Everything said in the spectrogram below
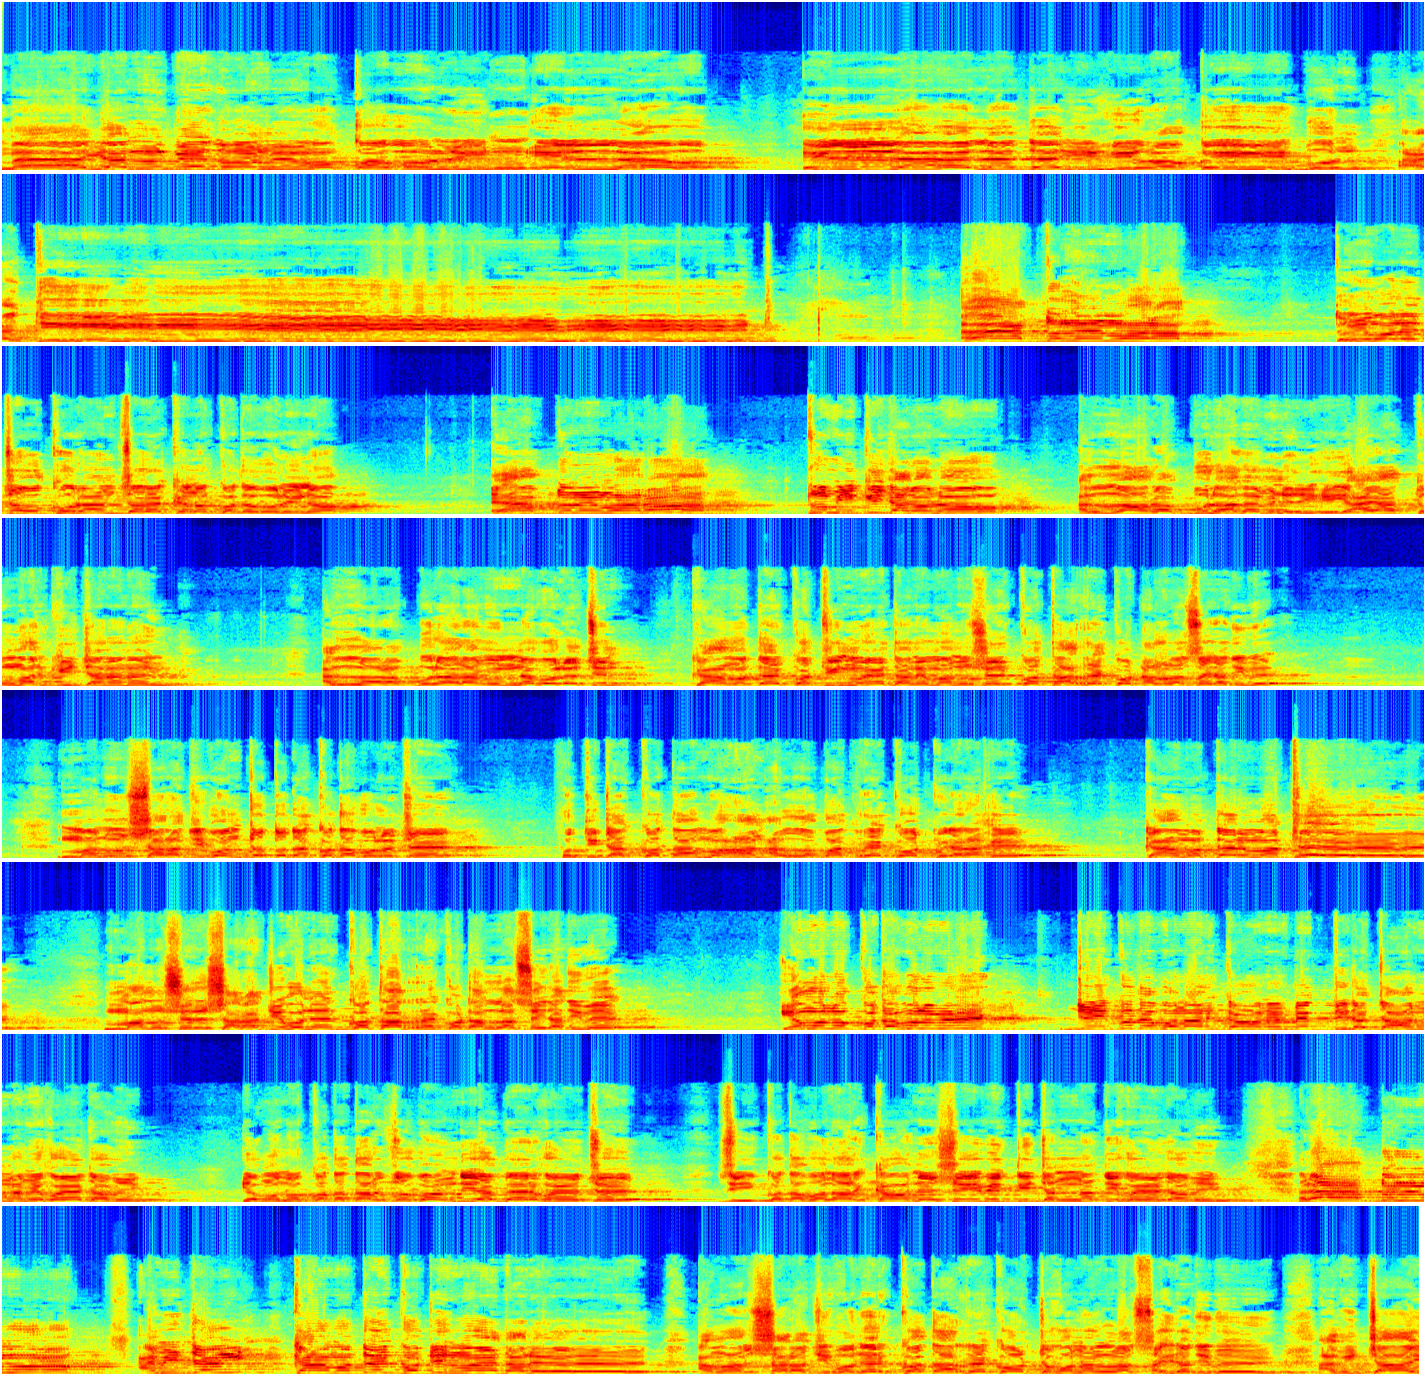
ما يلبث من قول إلا إلا لديه رقيب عتيد আব্দুল মুবারক তুমি বলেছো কোরআন ছাড়া কেন কথা বলি না এ আব্দুল মুবারক তুমি কি জানো না আল্লাহ রাব্বুল আলামিনের এই আয়াত তোমার কি জানা নাই? আল্লাহ রাব্বুল আলামিন না বলেছেন, কিয়ামতের কঠিন ময়দানে মানুষের কথার রেকর্ড আল্লাহ সাইরা দিবে। মানুষ সারা জীবন যতটা কথা বলেছে, প্রতিটা কথা মহান আল্লাহ পাক রেকর্ড করে রাখে। কামতের মাঠে মানুষের সারা জীবনের কথার রেকর্ড আল্লাহ সেইরা দিবে। এমন কথা বলবে যে কথা বলার কারণে ব্যক্তিটা জাহান নামে হয়ে যাবে। এমন কথা তার জবান দিয়ে বের হয়েছে। যে কথা বলার কারণে সেই ব্যক্তি জান্নাতি হয়ে যাবে। আমি চাই কামতের কঠিন ময়দানে আমার সারা জীবনের কথার রেকর্ড যখন আল্লাহ সাইরা দিবে, আমি চাই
